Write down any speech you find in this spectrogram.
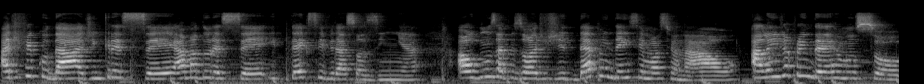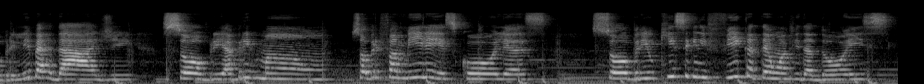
a dificuldade em crescer, amadurecer e ter que se virar sozinha, alguns episódios de dependência emocional, além de aprendermos sobre liberdade, sobre abrir mão, sobre família e escolhas, sobre o que significa ter uma vida dois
